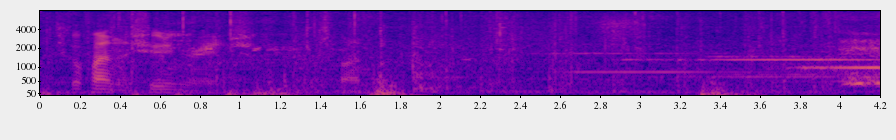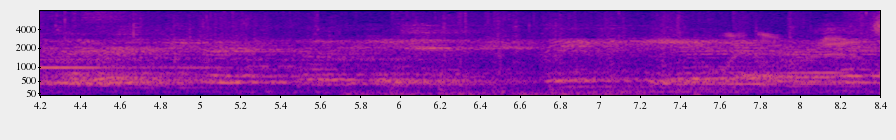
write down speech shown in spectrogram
Let's go find the shooting range. Fun. No idea where it is.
